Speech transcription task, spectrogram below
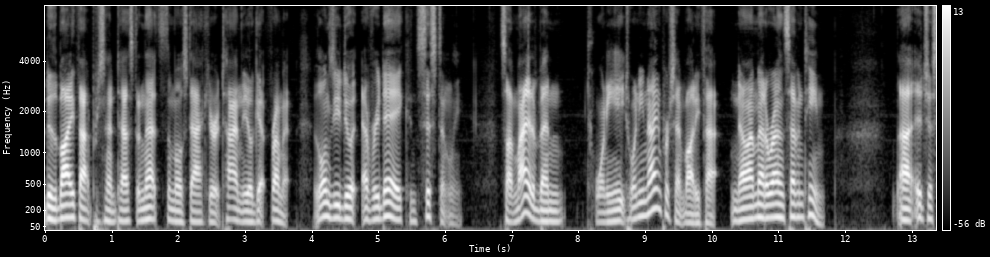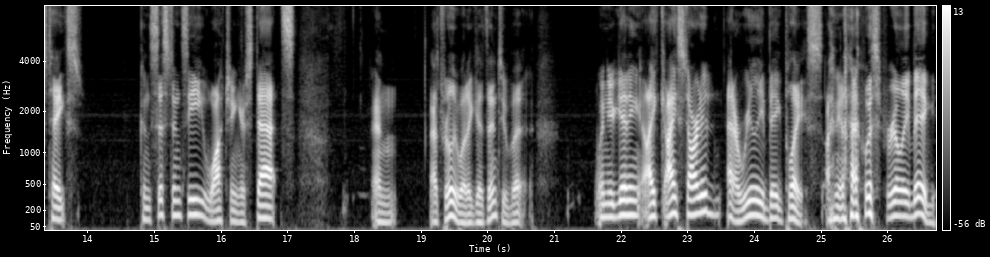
do the body fat percent test, and that's the most accurate time that you'll get from it. As long as you do it every day consistently. So I might have been 28, 29% body fat. Now I'm at around 17. Uh, it just takes consistency, watching your stats, and that's really what it gets into. But when you're getting, like, I started at a really big place. I mean, I was really big.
